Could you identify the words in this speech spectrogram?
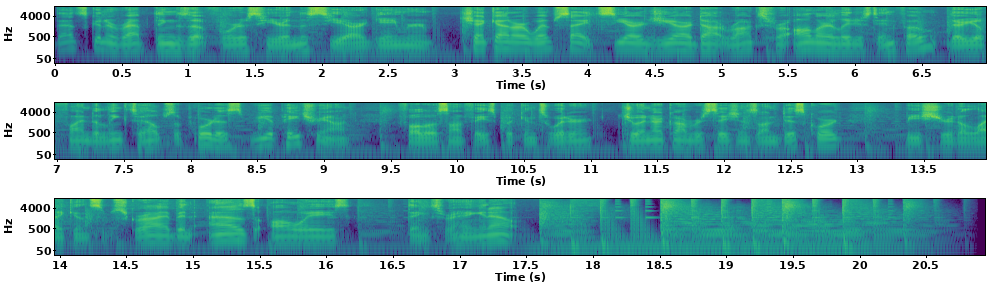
That's going to wrap things up for us here in the CR Game Room. Check out our website, crgr.rocks, for all our latest info. There you'll find a link to help support us via Patreon. Follow us on Facebook and Twitter. Join our conversations on Discord. Be sure to like and subscribe. And as always, thanks for hanging out.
